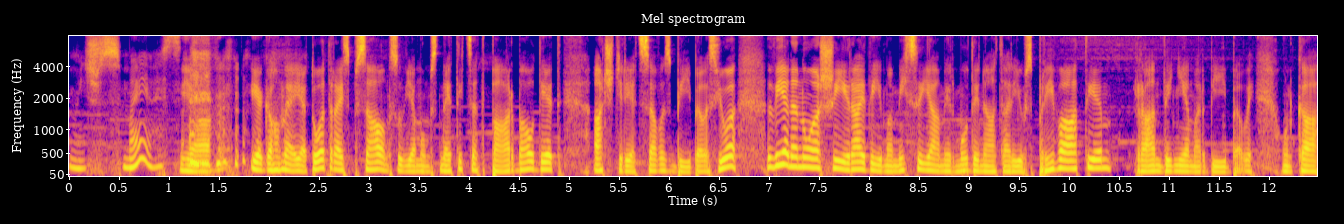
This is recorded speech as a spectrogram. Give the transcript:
viņš smējas. Jā, iegaumējiet otrais psalms, un ja mums neticat, pārbaudiet, atšķiriet savas Bībeles, jo viena no šī raidījuma misijām ir mudināt arī uz privātiem randiņiem ar Bībeli, un kā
